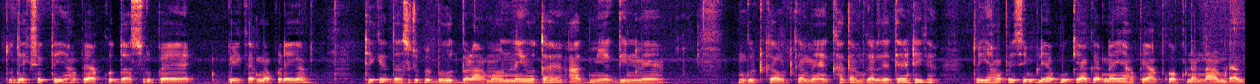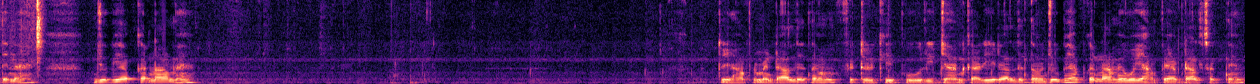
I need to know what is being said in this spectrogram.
तो देख सकते हैं यहाँ पे आपको दस रुपये पे करना पड़ेगा। ठीक है, दस रुपये बहुत बड़ा अमाउंट नहीं होता है। आदमी एक दिन में गुटका उटका में ख़त्म कर देते हैं, ठीक है? तो यहाँ पे सिंपली आपको क्या करना है? यहाँ पे आपको अपना नाम डाल देना है। जो भी आपका नाम है तो यहाँ पे मैं डाल देता हूँ। फिटर की पूरी जानकारी डाल देता हूँ। जो भी आपका नाम है, वो यहाँ पे आप डाल सकते हैं।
